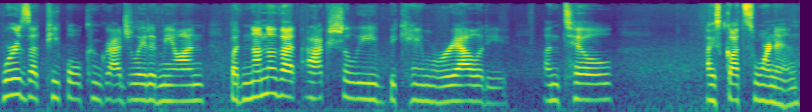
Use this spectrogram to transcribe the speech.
words that people congratulated me on, but none of that actually became reality until I got sworn in.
